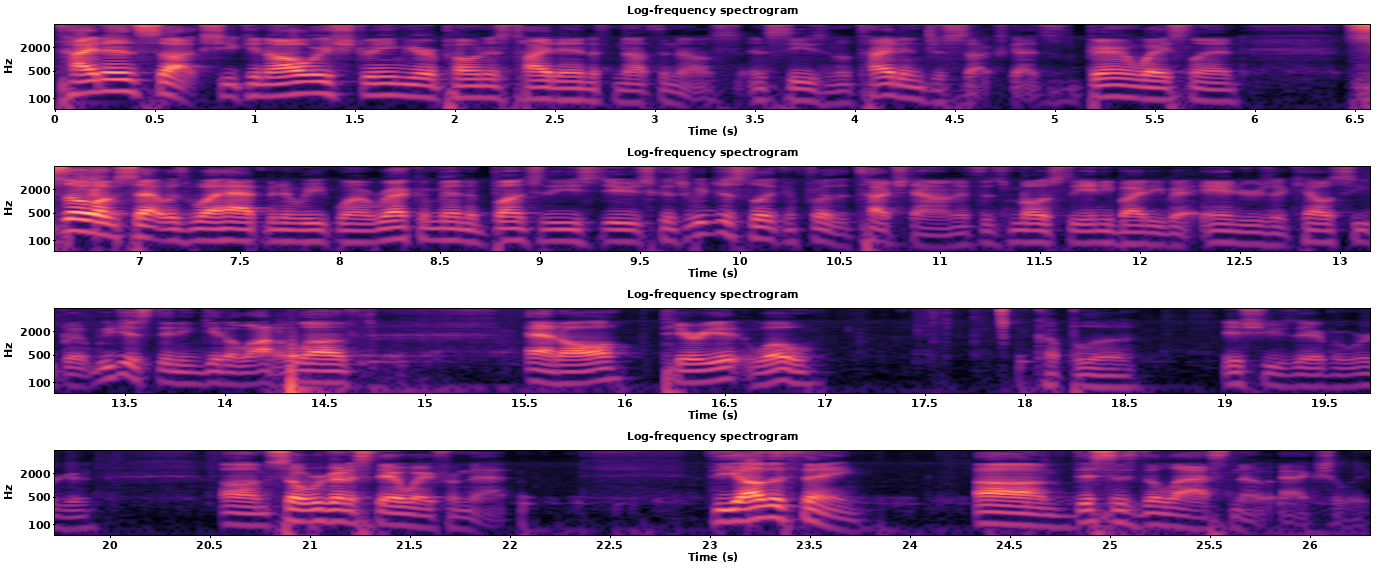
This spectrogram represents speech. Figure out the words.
tight end sucks. You can always stream your opponent's tight end if nothing else in seasonal. Tight end just sucks, guys. It's barren wasteland so upset with what happened in week one. Recommend a bunch of these dudes because we're just looking for the touchdown. If it's mostly anybody but Andrews or Kelce, but we just didn't get a lot of love at all. Period. Whoa, a couple of issues there, but we're good. Um, so we're gonna stay away from that. The other thing, um, this is the last note actually.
